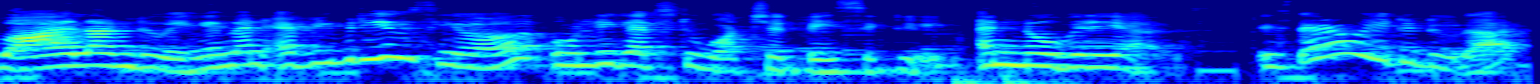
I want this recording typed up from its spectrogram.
while I'm doing and then everybody who's here only gets to watch it basically and nobody else. Is there a way to do that?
